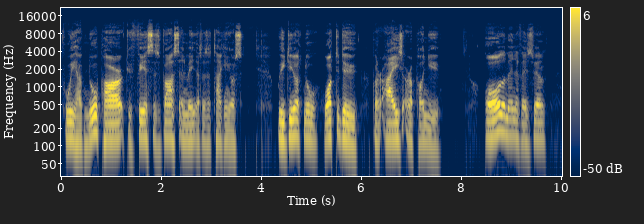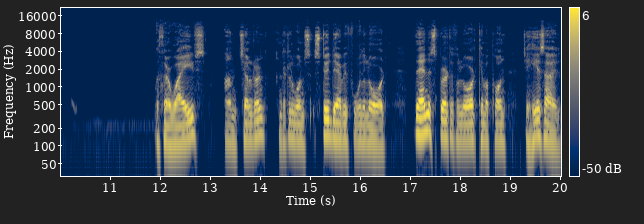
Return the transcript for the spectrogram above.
For we have no power to face this vast enemy that is attacking us. We do not know what to do, but our eyes are upon you. All the men of Israel, with their wives and children and little ones, stood there before the Lord then the Spirit of the Lord came upon Jehaziel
